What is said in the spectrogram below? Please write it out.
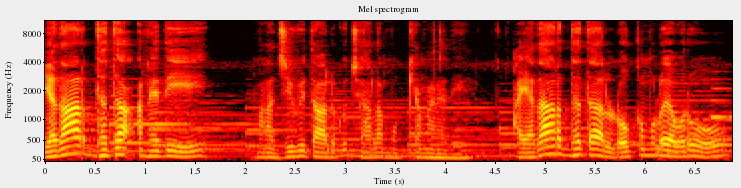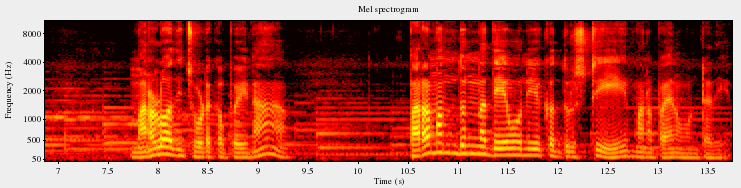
యథార్థత అనేది మన జీవితాలకు చాలా ముఖ్యమైనది. ఆ యథార్థత లోకములో ఎవరు మనలో అది చూడకపోయినా పరమందున్న దేవుని యొక్క దృష్టి మన పైన ఉంటుంది.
